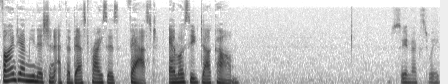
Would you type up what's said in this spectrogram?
Find ammunition at the best prices fast. AmmoSeek.com. See you next week.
